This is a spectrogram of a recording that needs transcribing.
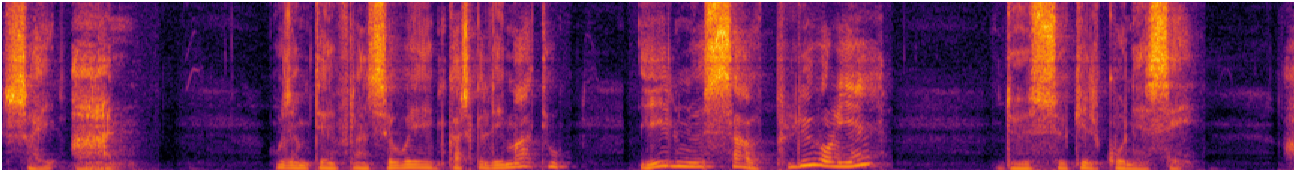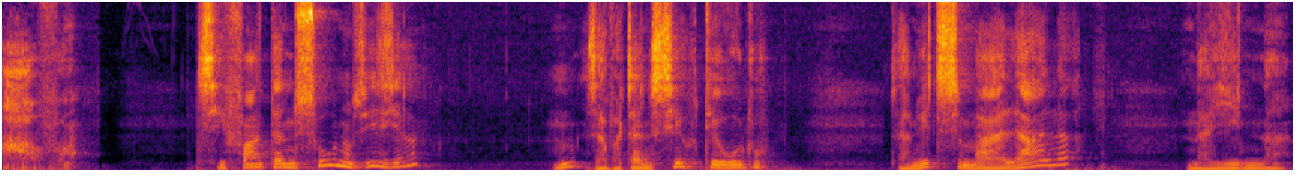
zay any. Hoy zany miteny français hoe mikasika le maty io, ils ne savent plus rien de ce qu'ils connaissaient avant. Tsy fantany intsony ozy izy an, ny zavatra niseho teo aloha. Zany hoe tsy mahalala na inona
